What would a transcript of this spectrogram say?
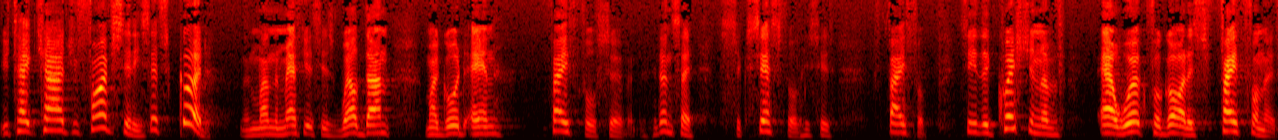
You take charge of five cities. That's good. And one of Matthew says, Well done, my good and faithful servant. He doesn't say successful, he says faithful. See, the question of our work for God is faithfulness.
